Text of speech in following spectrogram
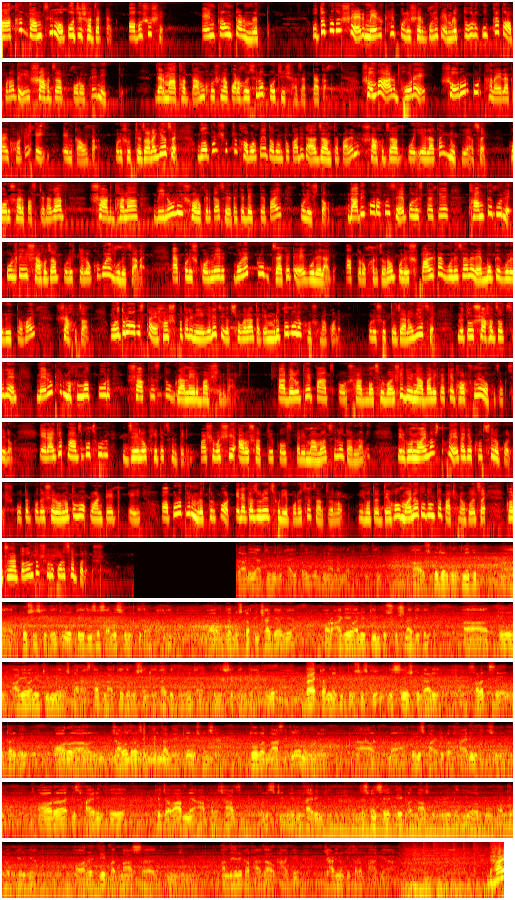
মাথার দাম ছিল পঁচিশ হাজার টাকা। অবশেষে এনকাউন্টার মৃত্যু। উত্তরপ্রদেশের মেরুঠে পুলিশের গুলিতে মৃত্যু হল কুখ্যাত অপরাধী শাহজাদ ওরফে নিককে, যার মাথার দাম ঘোষণা করা হয়েছিল পঁচিশ হাজার টাকা। সোমবার ভোরে সরুরপুর থানা এলাকায় ঘটে এই এনকাউন্টার। পুলিশ সূত্রে জানা গিয়েছে, গোপন সূত্রে খবর পেয়ে তদন্তকারীরা জানতে পারেন, শাহজাদ ওই এলাকায় লুকিয়ে আছে। ভোর সাড়ে পাঁচটা নাগাদ সারধানা বিনলি সড়কের কাছে তাকে দেখতে পায় পুলিশ দল। দাবি করা হয়েছে পুলিশ তাকে থামতে বলে উল্টে শাহজাদ পুলিশকে লক্ষ্য করে গুলি চালায়। এক পুলিশ কর্মীর বুলেট প্রুফ জ্যাকেটে গুলি লাগে। আত্মরক্ষার জন্য পুলিশ পাল্টা গুলি চালালে বুকে গুলিবিদ্ধ হয় শাহজাদ গুরুতর অবস্থায় হাসপাতালে নিয়ে গেলে চিকিৎসকেরা তাকে মৃত বলে ঘোষণা করে। পুলিশ সূত্রে জানা গিয়েছে, মৃত শাহজাদ ছিলেন মেরুঠের মোহাম্মদপুর শাকিস্ত গ্রামের বাসিন্দা। তার বিরুদ্ধে পাঁচ ও সাত বছর বয়সী দুই নাবালিকাকে ধর্ষণের অভিযোগ ছিল এর আগে পাঁচ বছর জেলও খেটেছেন তিনি পাশাপাশি আরও সাতটি ফৌজদারি মামলা ছিল তার নামে দীর্ঘ নয় মাস ধরে তাকে খুঁজছিল পুলিশ উত্তরপ্রদেশের অন্যতম ওয়ান্টেড এই অপরাধের মৃত্যুর পর এলাকা জুড়ে ছড়িয়ে পড়েছে চাঞ্চল্য নিহতের দেহ ময়নাতদন্তে পাঠানো হয়েছে ঘটনার তদন্ত শুরু করেছে পুলিশ गाड़ी आती हुई दिखाई पड़ी जो बिना नंबर की थी और उसको जब रोकने की आ, कोशिश की गई तो वो तेज़ी से सर्विस रूट की तरफ भागी और जब उसका पीछा किया गया और आगे वाली टीम को सूचना दी गई तो आगे वाली टीम ने उसका रास्ता ब्लॉक किया। जब उसने देखा कि दोनों तरफ़ पुलिस से घिर गया तो वो बैक करने की कोशिश की, जिससे उसकी गाड़ी सड़क से उतर गई और चारों तरफ़ से घिरता देख के उसमें से दो बदमाश निकले। उन्होंने पुलिस पार्टी पर फायरिंग शुरू की और इस फायरिंग के के जवाब में आप प्रशास पुलिस टीम ने भी फायरिंग की, जिसमें से एक बदमाश गोली लगी और वो मौके पर गिर गया। और एक बदमाश अंधेरे का फ़ायदा उठा के झाड़ियों की तरफ़ भाग गया।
